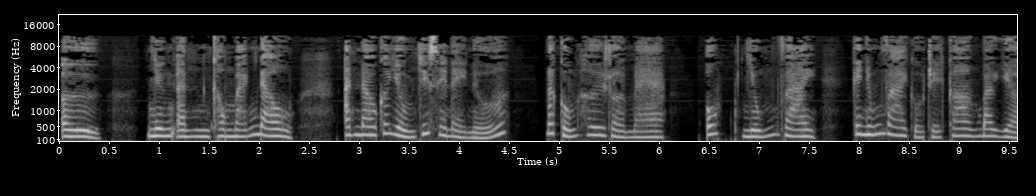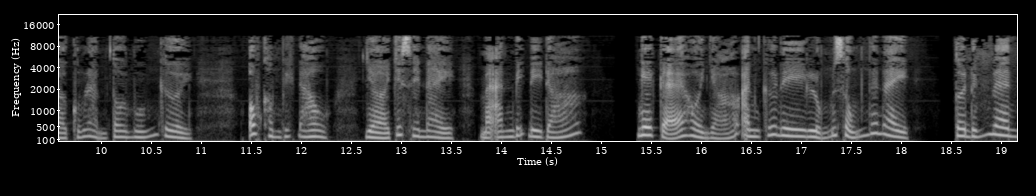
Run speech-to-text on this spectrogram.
Ừ, nhưng anh không bán đâu. Anh đâu có dùng chiếc xe này nữa. Nó cũng hư rồi mà. Út nhún vai. Cái nhún vai của trẻ con bao giờ cũng làm tôi muốn cười. Út không biết đâu. Nhờ chiếc xe này mà anh biết đi đó. Nghe kể hồi nhỏ anh cứ đi lũng sủng thế này. Tôi đứng lên,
